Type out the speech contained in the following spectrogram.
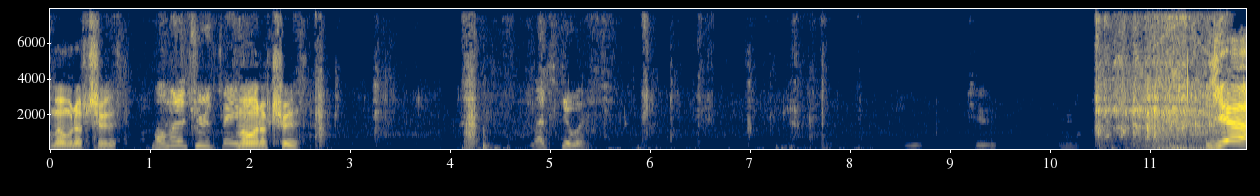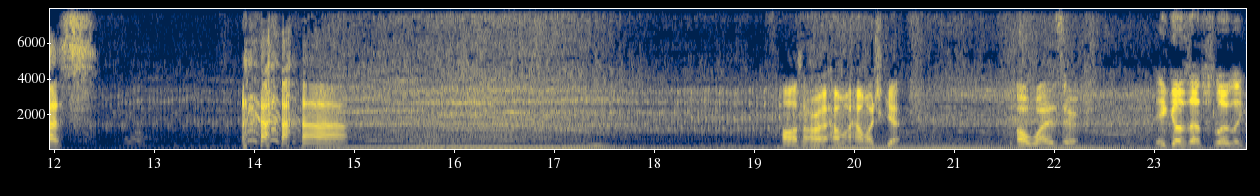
Moment of truth. Moment of truth, baby. Moment of truth. Let's do it. Yes! awesome. All right, how, how much you get? Oh, why is there? It goes up slowly.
